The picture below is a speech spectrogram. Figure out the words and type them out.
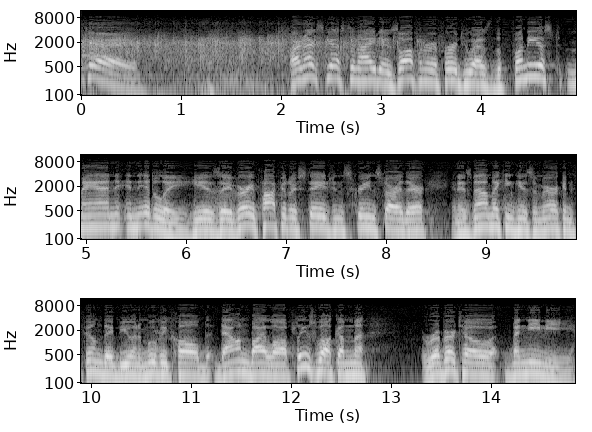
Okay. Our next guest tonight is often referred to as the funniest man in Italy. He is a very popular stage and screen star there and is now making his American film debut in a movie called Down by Law. Please welcome Roberto Benigni.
